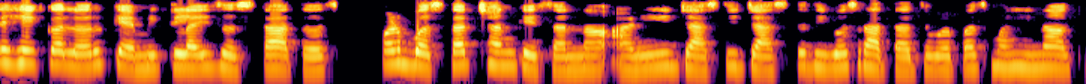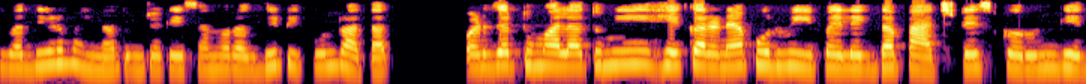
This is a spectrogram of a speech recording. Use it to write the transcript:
ते हे कलर केमिकलाइज असतातच पण बसतात छान केसांना आणि जास्तीत जास्त दिवस राहतात. जवळपास महिना किंवा दीड महिना तुमच्या केसांवर अगदी टिकून राहतात. पण जर तुम्हाला तुम्ही हे करण्यापूर्वी पहिले एकदा पॅच टेस्ट करून घेत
